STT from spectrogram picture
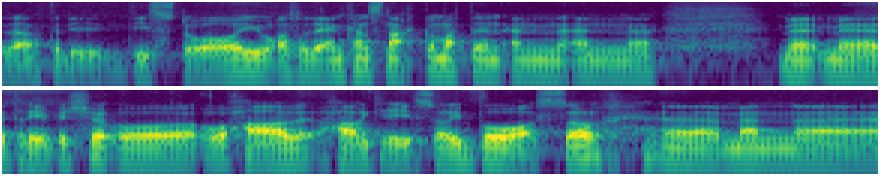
der at de, de står jo altså En kan snakke om at en, en, en vi, vi, driver ikke og, og har, har, griser i båser, eh, men, eh,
